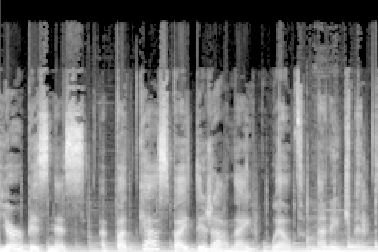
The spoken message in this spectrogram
Your Business, a podcast by Desjardins Wealth Management.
